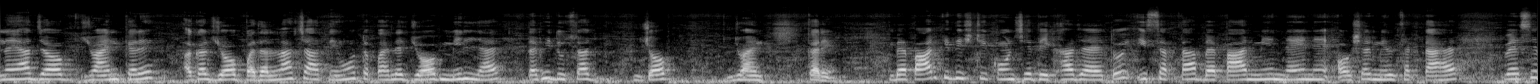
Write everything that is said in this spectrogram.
नया जॉब ज्वाइन करें। अगर जॉब बदलना चाहते हो तो पहले जॉब मिल जाए, तभी दूसरा जॉब ज्वाइन करें। व्यापार के दृष्टिकोण से देखा जाए तो इस सप्ताह व्यापार में नए नए अवसर मिल सकता है। वैसे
